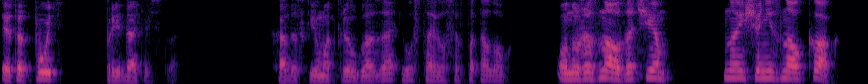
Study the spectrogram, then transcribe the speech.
Этот путь – предательство. Хадаскьюм открыл глаза и уставился в потолок. Он уже знал, зачем, но еще не знал, как.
